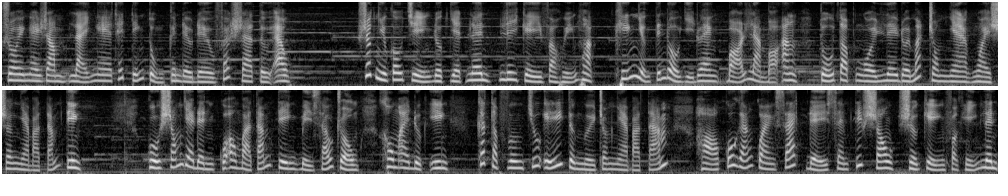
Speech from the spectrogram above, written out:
rồi ngày rằm lại nghe thấy tiếng tụng kinh đều đều phát ra từ ao. Rất nhiều câu chuyện được dệt lên ly kỳ và huyễn hoặc khiến những tín đồ dị đoan bỏ làm bỏ ăn, tụ tập ngồi lê đôi mắt trong nhà ngoài sân nhà bà Tám Tiên. Cuộc sống gia đình của ông bà Tám Tiên bị xáo trộn, không ai được yên. Khách thập phương chú ý từng người trong nhà bà Tám. Họ cố gắng quan sát để xem tiếp sau sự kiện Phật hiển linh.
